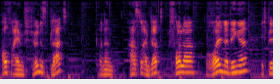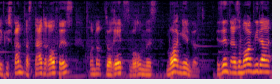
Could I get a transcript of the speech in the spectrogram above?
auf ein schönes Blatt und dann hast du ein Blatt voller rollender Dinge. Ich bin gespannt, was da drauf ist und ob du rätst, worum es morgen gehen wird. Wir sehen uns also morgen wieder.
